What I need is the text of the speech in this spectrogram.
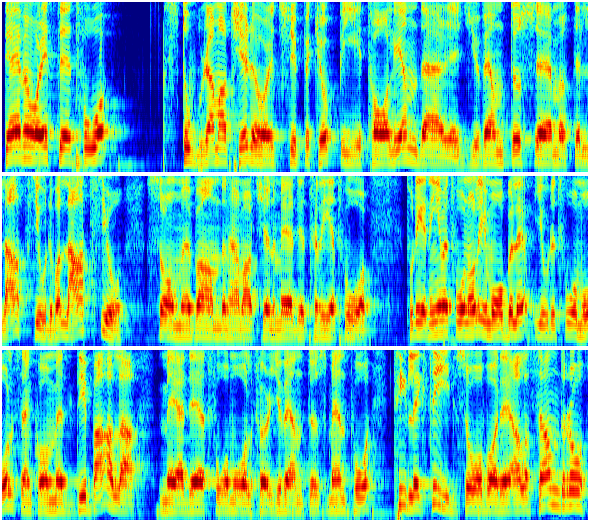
Det har även varit eh, två stora matcher. Det har varit Supercup i Italien där Juventus eh, mötte Lazio. Det var Lazio som vann den här matchen med 3-2. Tog ledningen med 2-0. Immobile gjorde två mål. Sen kom Dybala med eh, två mål för Juventus. Men på tilläggstid så var det Alessandro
